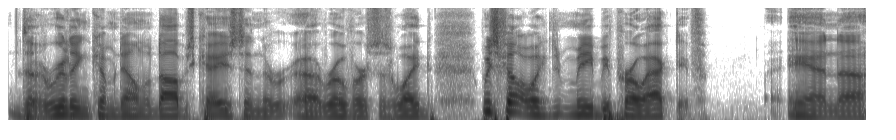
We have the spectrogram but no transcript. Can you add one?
the ruling coming down the Dobbs case and the uh, Roe versus Wade, we just felt like we need to be proactive. And uh,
